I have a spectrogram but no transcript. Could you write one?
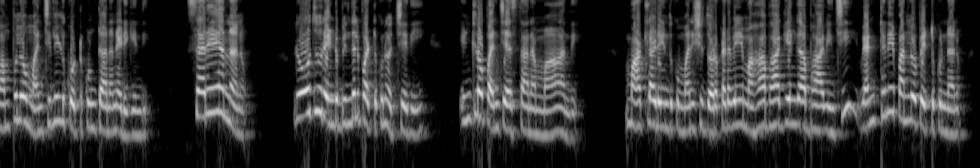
పంపులో మంచినీళ్ళు కొట్టుకుంటానని అడిగింది. సరే అన్నాను. రోజు రెండు బిందెలు పట్టుకుని వచ్చేది. ఇంట్లో పని చేస్తానమ్మా అంది. మాట్లాడేందుకు మనిషి దొరకడమే మహాభాగ్యంగా భావించి వెంటనే పనిలో పెట్టుకున్నాను.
